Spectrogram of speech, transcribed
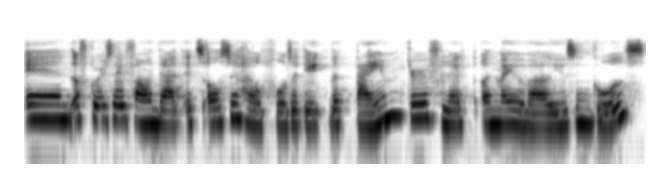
And of course, I found that it's also helpful to take the time to reflect on my values and goals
